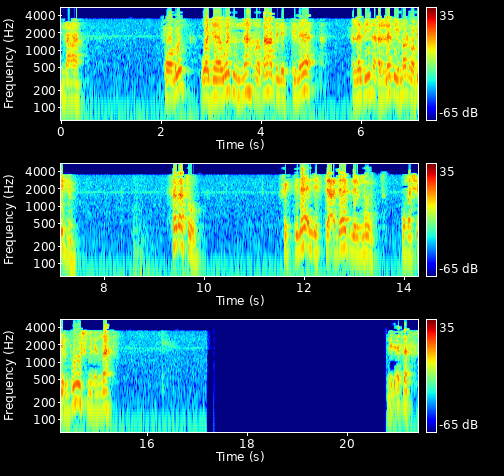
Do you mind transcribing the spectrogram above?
مع طالوت وجاوزوا النهر بعد الابتلاء الذين الذي مر بهم. ثبتوا في ابتلاء الاستعداد للموت وما شربوش من النهر. للأسف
